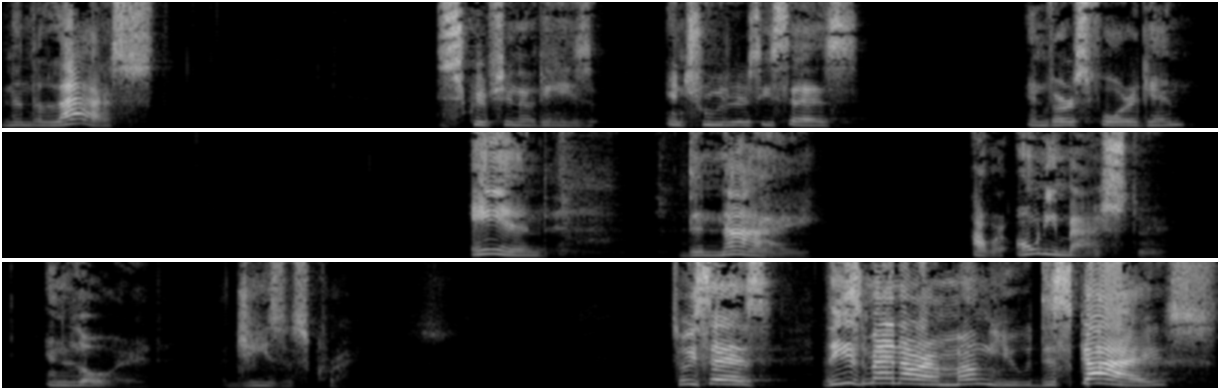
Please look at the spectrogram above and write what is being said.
And then the last description of these intruders, he says in verse 4 again, and deny our only master and Lord, Jesus Christ. So he says, These men are among you disguised.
